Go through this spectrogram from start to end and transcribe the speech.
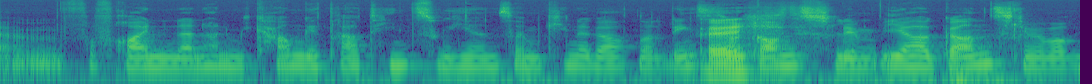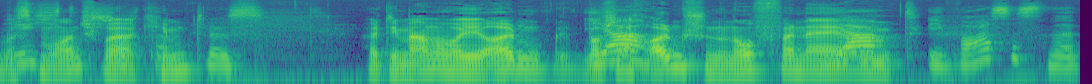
ähm, von Freundinnen habe ich mich kaum getraut hinzugehen, so im Kindergarten oder Dings. Das war ganz schlimm. Ja, ganz schlimm. Was meinst du, woher kommt das? Weil die Mama war ja allem, wahrscheinlich ja. allem schon ein offene. Ja, und ich weiß es nicht.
